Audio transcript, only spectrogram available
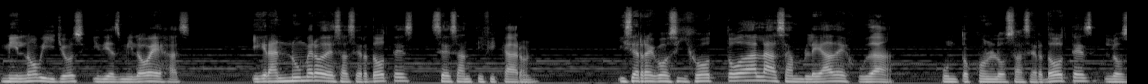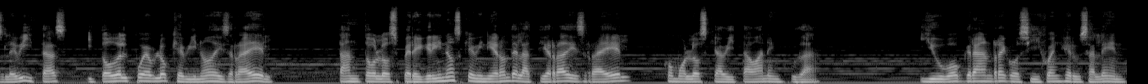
mil novillos y diez mil ovejas, y gran número de sacerdotes se santificaron. Y se regocijó toda la asamblea de Judá, junto con los sacerdotes, los levitas y todo el pueblo que vino de Israel, tanto los peregrinos que vinieron de la tierra de Israel como los que habitaban en Judá y hubo gran regocijo en Jerusalén,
